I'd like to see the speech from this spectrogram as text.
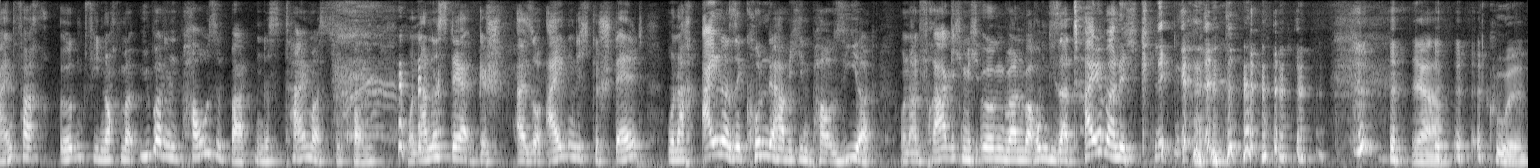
einfach irgendwie nochmal über den Pause-Button des Timers zu kommen. Und dann ist der also eigentlich gestellt und nach einer Sekunde habe ich ihn pausiert. Und dann frage ich mich irgendwann, warum dieser Timer nicht klingelt. ja, cool.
